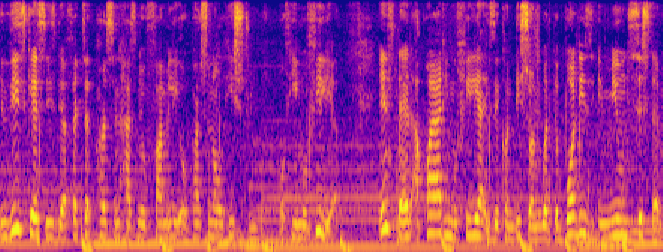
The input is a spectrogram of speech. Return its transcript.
In these cases, the affected person has no family or personal history of hemophilia. Instead, acquired hemophilia is a condition where the body's immune system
